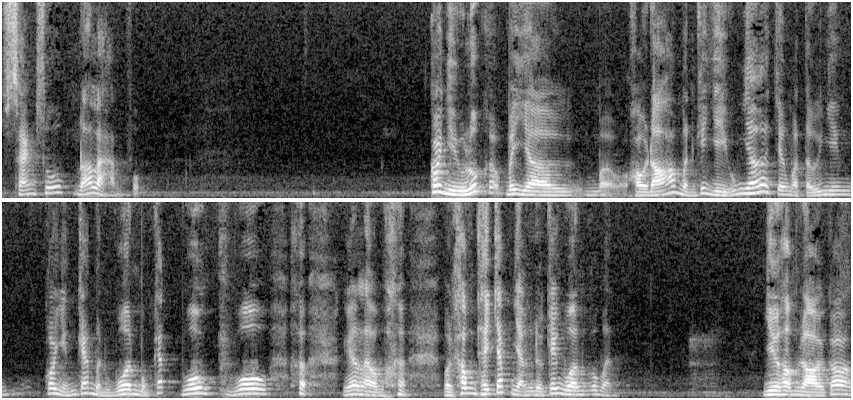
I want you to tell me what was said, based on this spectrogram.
sáng suốt, đó là hạnh phúc. Có nhiều lúc bây giờ hồi đó mình cái gì cũng nhớ chứ mà tự nhiên có những cái mình quên một cách vô vô, nghĩa là mình không thể chấp nhận được cái quên của mình. Như hôm rồi có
